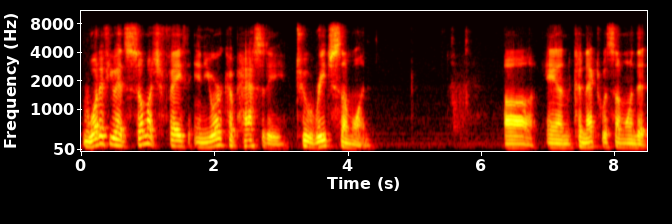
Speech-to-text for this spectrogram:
what if you had so much faith in your capacity to reach someone uh, and connect with someone that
